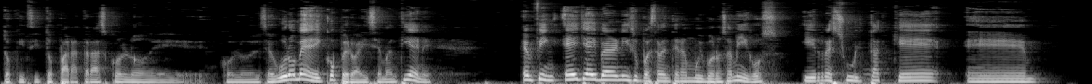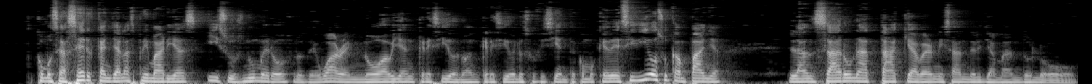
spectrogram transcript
toquecito para atrás con lo, de, con lo del seguro médico, pero ahí se mantiene. En fin, ella y Bernie supuestamente eran muy buenos amigos y resulta que eh, como se acercan ya las primarias y sus números, los de Warren, no habían crecido, no han crecido lo suficiente, como que decidió su campaña lanzar un ataque a Bernie Sanders llamándolo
